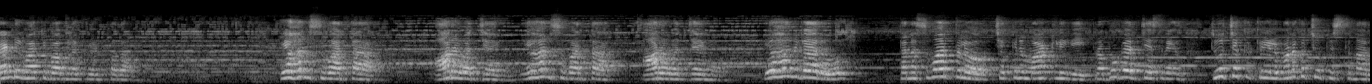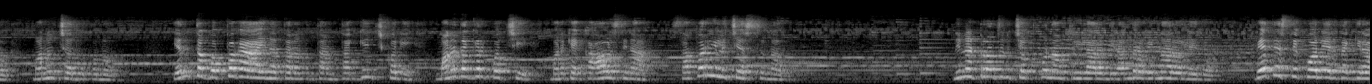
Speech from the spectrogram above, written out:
రండి వాక్య భాగంలోకి వెళ్ళిపోదాం. యోహన్ సువార్త ఆరో అధ్యాయము. యోహన్ సువార్త ఆరో అధ్యాయము. యోహాన్ గారు తన సువార్తలో చెప్పిన మాటలు ఇవి. ప్రభు గారు చేసిన సూచక క్రియలు మనకు చూపిస్తున్నారు. మనం చదువుకున్నాం. ఎంత గొప్పగా ఆయన తనను తను తగ్గించుకొని మన దగ్గరకు వచ్చి మనకి కావలసిన సపర్యలు చేస్తున్నారు. నిన్నటి రోజున చెప్పుకున్నాం ప్రియులారా అందరూ విన్నారో లేదో. బేతెస్తే కోనేరు దగ్గర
